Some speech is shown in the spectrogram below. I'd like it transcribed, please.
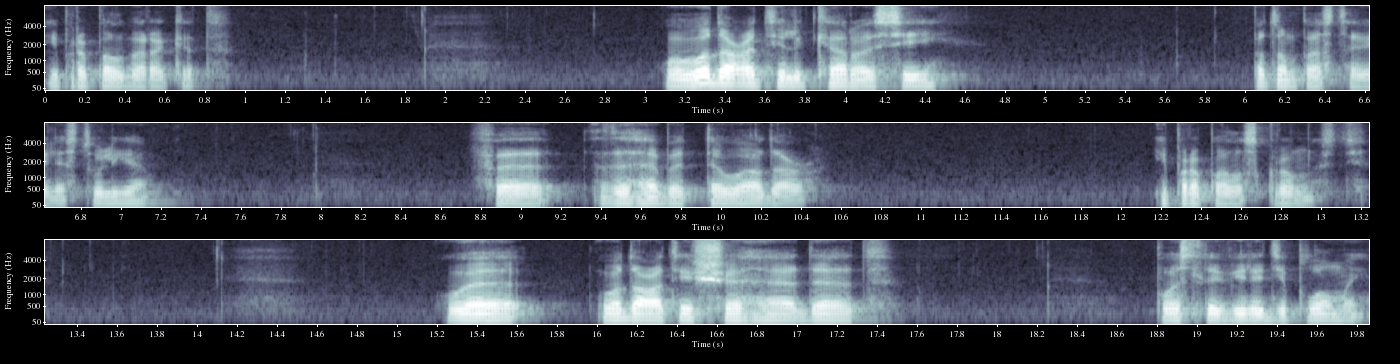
И пропал баракет. Вавадатиль караси. Потом поставили стулья. Фазахабат тавадар. И пропала скромность. Вавадати шахадат. После ввели дипломы.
